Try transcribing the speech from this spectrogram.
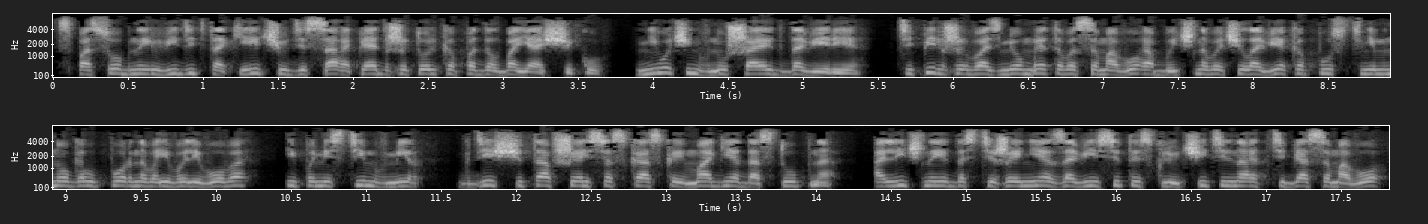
способный увидеть такие чудеса опять же только по долбоящику, не очень внушает доверие. Теперь же возьмем этого самого обычного человека пусть немного упорного и волевого, и поместим в мир, где считавшаяся сказкой магия доступна, а личные достижения зависят исключительно от тебя самого,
